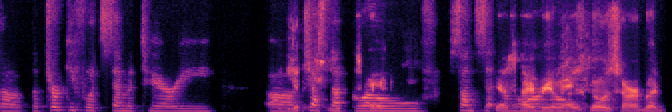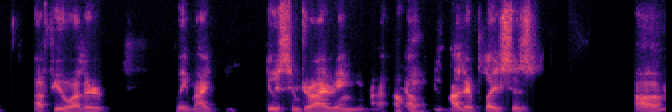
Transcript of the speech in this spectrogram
The, the Turkey Foot Cemetery, uh, Yes, Chestnut Grove, Sunset Yes, I realize those are, but a few other, we might do some driving. uh, out Okay. in Other places. Um,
